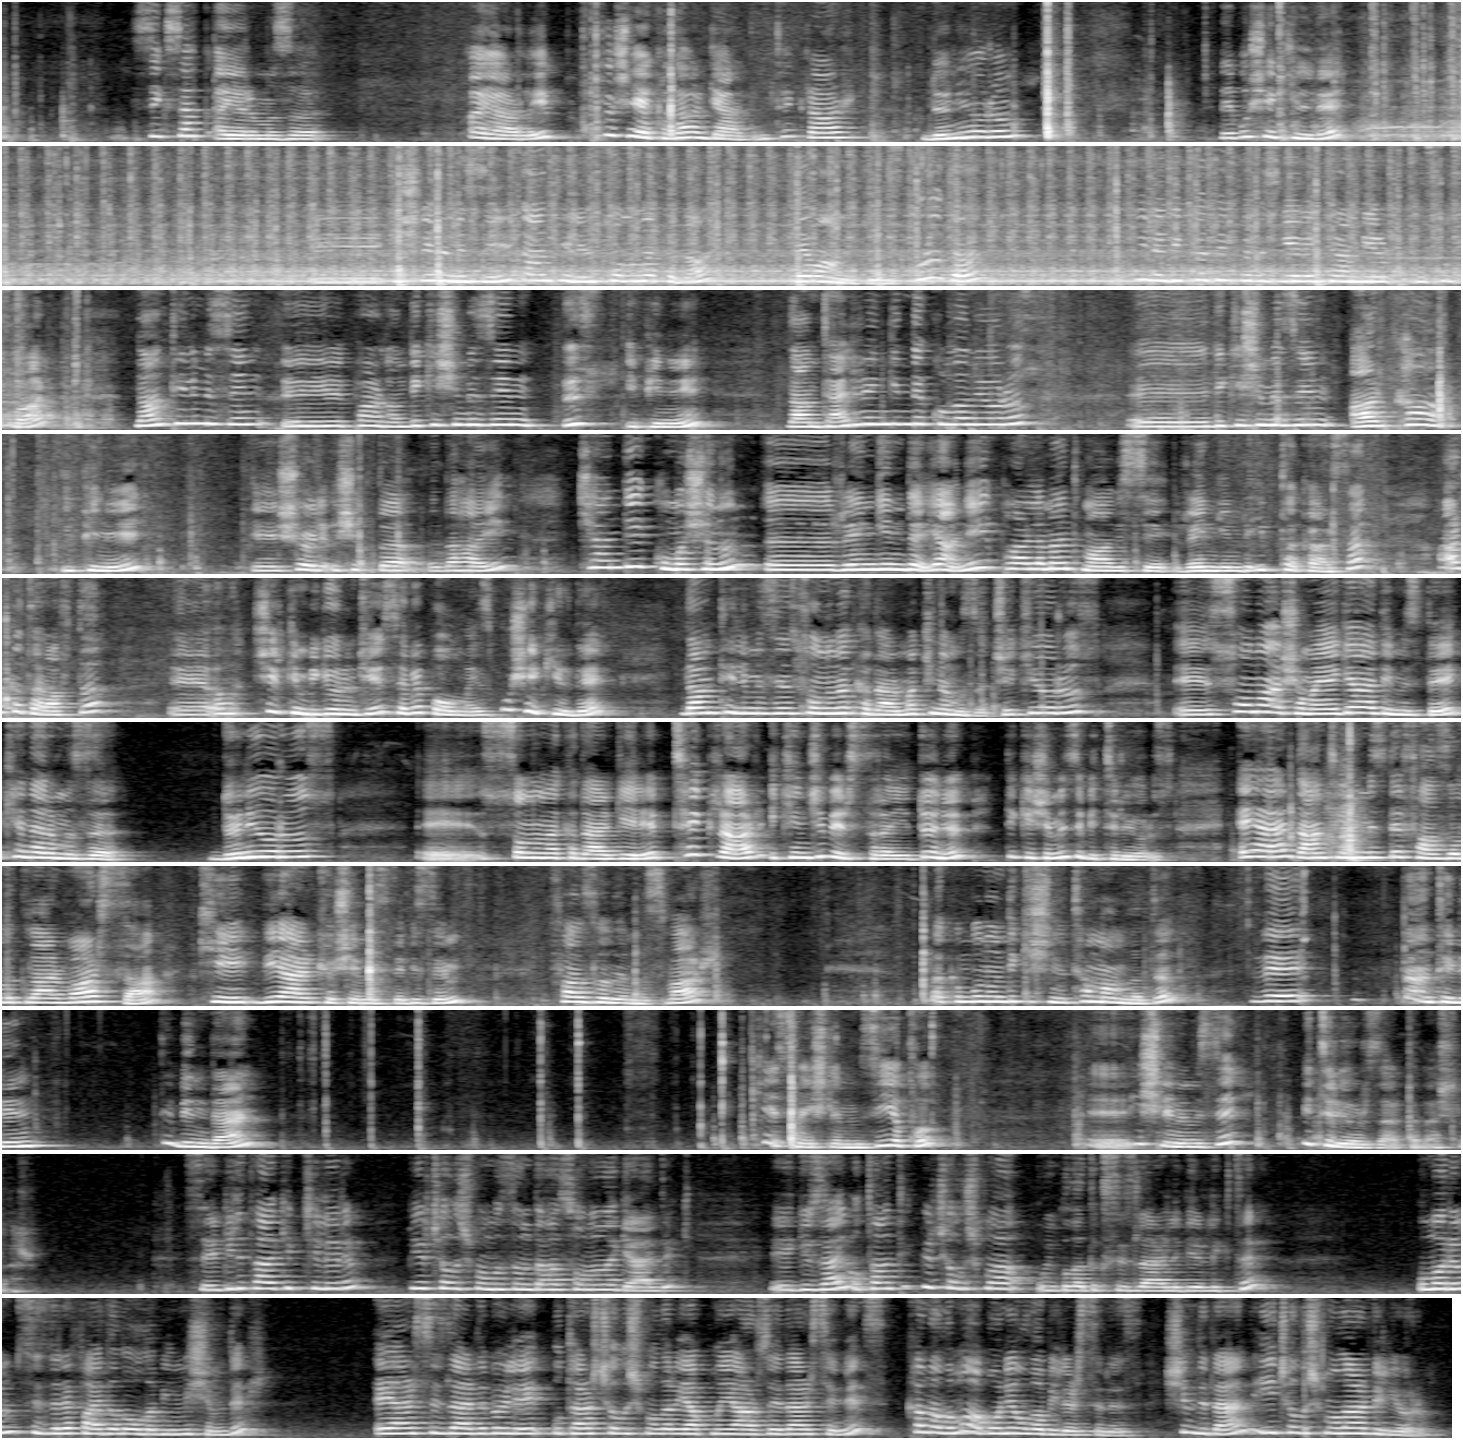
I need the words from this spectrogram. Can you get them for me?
zikzak ayarımızı ayarlayıp köşeye kadar geldim. Tekrar dönüyorum ve bu şekilde e, işlemimizi dantelin sonuna kadar devam ediyoruz. Burada yine dikkat etmemiz gereken bir husus var. Dantelimizin e, pardon dikişimizin üst ipini dantel renginde kullanıyoruz. E, dikişimizin arka ipini e, şöyle ışıkta daha iyi kendi kumaşının e, renginde yani parlament mavisi renginde ip takarsak arka tarafta e, çirkin bir görüntüye sebep olmayız. Bu şekilde dantelimizin sonuna kadar makinamızı çekiyoruz. E, sona aşamaya geldiğimizde kenarımızı dönüyoruz. E, sonuna kadar gelip tekrar ikinci bir sırayı dönüp dikişimizi bitiriyoruz. Eğer dantelimizde fazlalıklar varsa ki diğer köşemizde bizim fazlalığımız var. Bakın bunun dikişini tamamladım ve dantelin dibinden kesme işlemimizi yapıp e, işlemimizi bitiriyoruz arkadaşlar. Sevgili takipçilerim, bir çalışmamızın daha sonuna geldik. E, güzel, otantik bir çalışma uyguladık sizlerle birlikte. Umarım sizlere faydalı olabilmişimdir. Eğer sizler de böyle bu tarz çalışmaları yapmayı arzu ederseniz kanalıma abone olabilirsiniz. Şimdiden iyi çalışmalar diliyorum.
